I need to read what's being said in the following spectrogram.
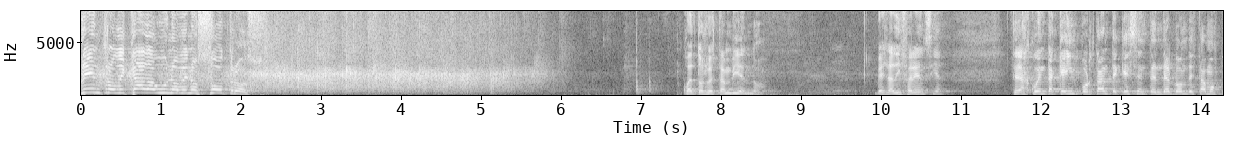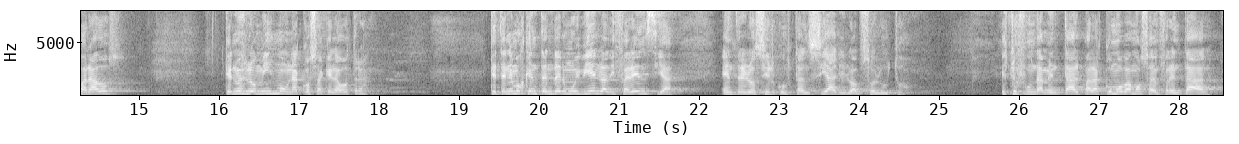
dentro de cada uno de nosotros. ¿Cuántos lo están viendo? ¿Ves la diferencia? ¿Te das cuenta qué importante que es entender dónde estamos parados? Que no es lo mismo una cosa que la otra. Que tenemos que entender muy bien la diferencia entre lo circunstancial y lo absoluto. Esto es fundamental para cómo vamos a enfrentar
